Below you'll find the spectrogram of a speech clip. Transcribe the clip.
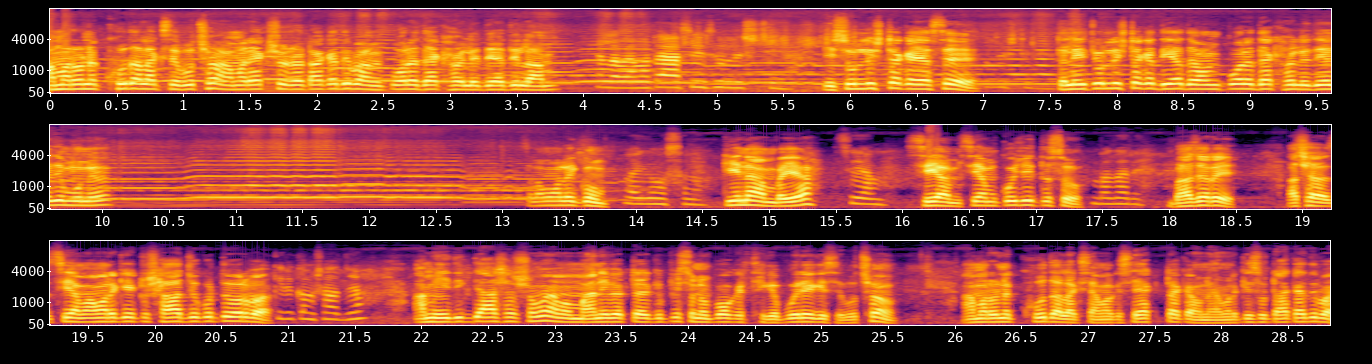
আমার অনেক ক্ষুধা লাগছে বুঝছ? আমার একশোটা টাকা দেবো আমি পরে দেখা হলে দিয়ে দিলাম। এই চল্লিশ টাকাই আছে? তাহলে এই চল্লিশ টাকা দিয়ে দাও আমি পরে দেখা হলে দিয়ে দিই মনে আলাইকুম। কি নাম ভাইয়া? সিয়াম। সিয়াম সিয়াম কই যাইতেছো? বাজারে। বাজারে? আচ্ছা সিয়াম আমার কি একটু সাহায্য করতে পারবা? কীরকম সাহায্য? আমি এদিক দিয়ে আসার সময় আমার মানি ব্যাগটা আর কি পিছনে পকেট থেকে পড়ে গেছে বুঝছ? আমার অনেক ক্ষুধা লাগছে আমার কাছে এক টাকাও নেই। আমার কিছু টাকা দিবা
